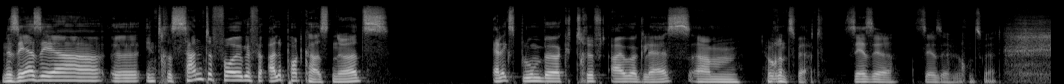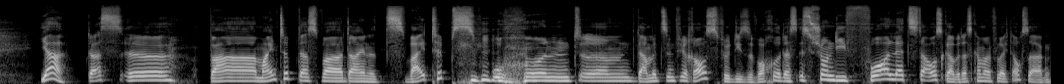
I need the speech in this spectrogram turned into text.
Eine sehr, sehr äh, interessante Folge für alle Podcast-Nerds. Alex Bloomberg trifft Ira Glass. Ähm, hörenswert. Sehr, sehr, sehr, sehr hörenswert. Ja, das äh, war mein Tipp, das war deine zwei Tipps und ähm, damit sind wir raus für diese Woche. Das ist schon die vorletzte Ausgabe, das kann man vielleicht auch sagen,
